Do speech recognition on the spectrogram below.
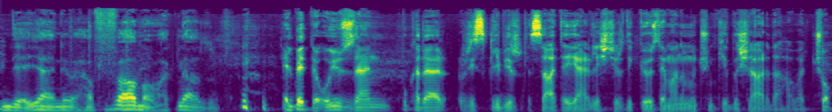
diye. Yani hafife almamak lazım. Elbette o yüzden bu kadar riskli bir saate yerleştirdik Gözlem Hanım'ı. Çünkü dışarıda hava çok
